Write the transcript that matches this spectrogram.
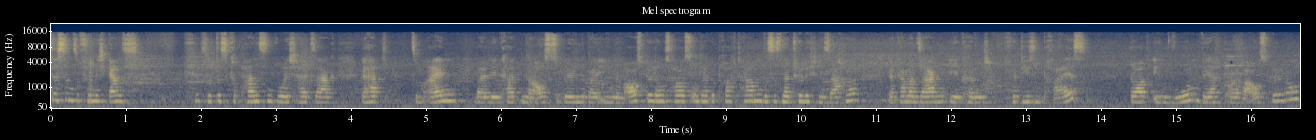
das sind so für mich ganz so Diskrepanzen, wo ich halt sage, der hat zum einen, weil wir gerade eine Auszubildende bei Ihnen im Ausbildungshaus untergebracht haben, das ist natürlich eine Sache. Da kann man sagen, ihr könnt für diesen Preis dort eben wohnen während eurer Ausbildung.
